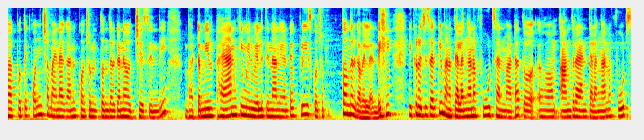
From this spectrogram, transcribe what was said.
కాకపోతే కొంచెమైనా కానీ కొంచెం తొందరగానే వచ్చేసింది. బట్ మీరు టయానికి మీరు వెళ్ళి తినాలి అంటే ప్లీజ్ కొంచెం తొందరగా వెళ్ళండి. ఇక్కడ వచ్చేసరికి మన తెలంగాణ ఫుడ్స్ అనమాట Andhra and Telangana foods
